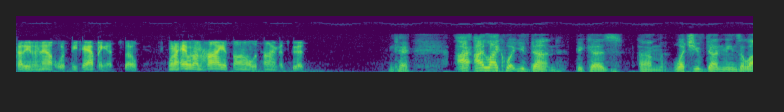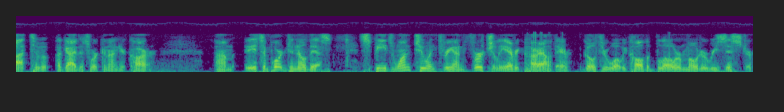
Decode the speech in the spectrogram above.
cut in and out with me tapping it. So when I have it on high, it's on all the time. It's good. Okay. I, I like what you've done because um, what you've done means a lot to a guy that's working on your car. Um, it's important to know this. Speeds 1, 2, and 3 on virtually every car out there go through what we call the blower motor resistor.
